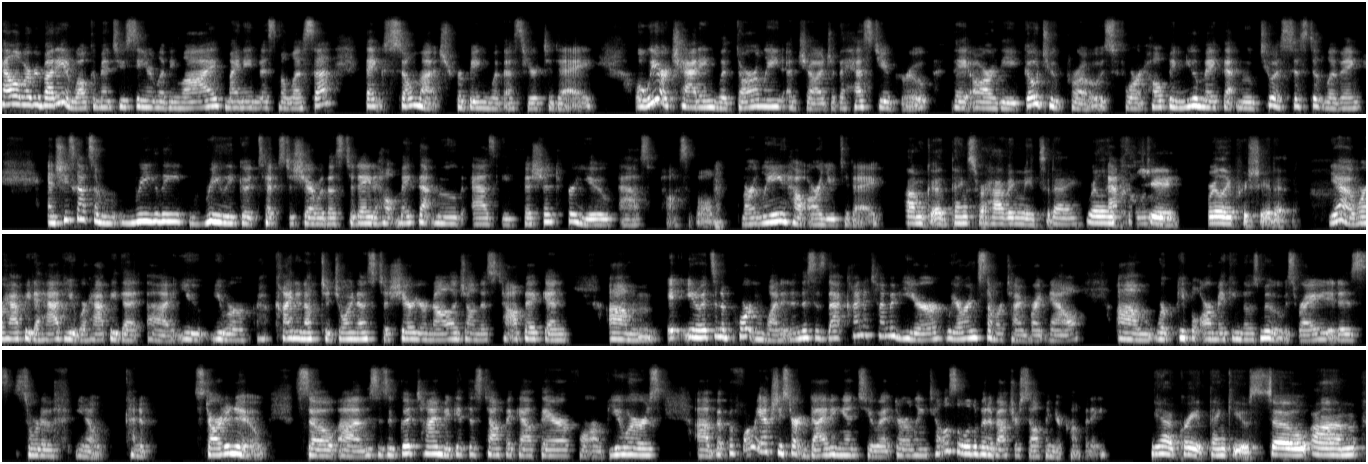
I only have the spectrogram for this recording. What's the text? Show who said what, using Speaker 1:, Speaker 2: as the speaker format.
Speaker 1: Hello, everybody, and welcome into Senior Living Live. My name is Melissa. Thanks so much for being with us here today. Well, we are chatting with Darlene, a judge of the Hestia Group. They are the go to pros for helping you make that move to assisted living. And she's got some really, really good tips to share with us today to help make that move as efficient for you as possible. Marlene, how are you today?
Speaker 2: I'm good. Thanks for having me today. Really Absolutely. appreciate really appreciate it
Speaker 1: yeah we're happy to have you. We're happy that uh, you you were kind enough to join us to share your knowledge on this topic. And um, it, you know it's an important one. And this is that kind of time of year. We are in summertime right now um, where people are making those moves right? It is sort of you know kind of start anew. So uh, this is a good time to get this topic out there for our viewers. Uh, but before we actually start diving into it darlene tell us a little bit about yourself and your company.
Speaker 2: Yeah great. Thank you. So um,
